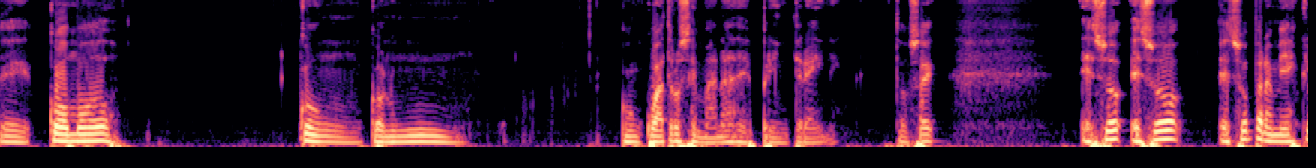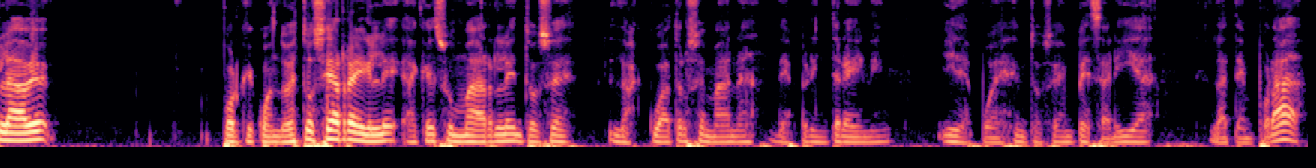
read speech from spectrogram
eh, cómodos con, con, un, con cuatro semanas de sprint training. Entonces, eso, eso, eso para mí es clave porque cuando esto se arregle hay que sumarle entonces las cuatro semanas de sprint training y después entonces empezaría la temporada.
